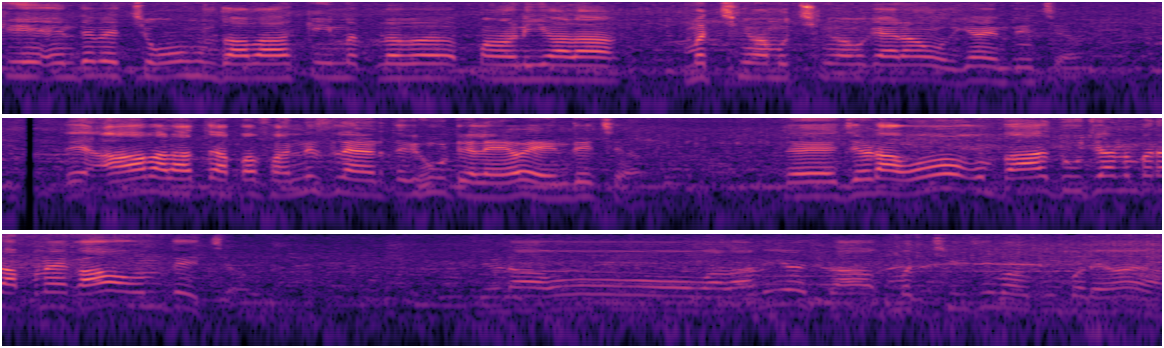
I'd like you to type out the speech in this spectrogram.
ਕਿ ਇਹਦੇ ਵਿੱਚ ਉਹ ਹੁੰਦਾ ਵਾ ਕਿ ਮਤਲਬ ਪਾਣੀ ਵਾਲਾ ਮੱਛੀਆਂ ਮੁੱਛੀਆਂ ਵਗੈਰਾ ਆਉਂਦੀਆਂ ਇਹਦੇ ਚ। ਤੇ ਆਹ ਵਾਲਾ ਤੇ ਆਪਾਂ ਫਨਿਸ ਲੈਂਡ ਤੇ ਵੀ ਹੂਟੇ ਲਏ ਹੋਏ ਇਹਦੇ ਚ। ਤੇ ਜਿਹੜਾ ਉਹ ਬਾਅਦ ਦੂਜਾ ਨੰਬਰ ਆਪਣਾ ਹੈਗਾ ਉਹਦੇ ਚ। ਜਿਹੜਾ ਉਹ ਵਾਲਾ ਨਹੀਂ ਆ, ਜਿਹੜਾ ਮੱਛੀ ਜੀ ਵਾਂਗੂ ਬਣਿਆ ਹੋਇਆ।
